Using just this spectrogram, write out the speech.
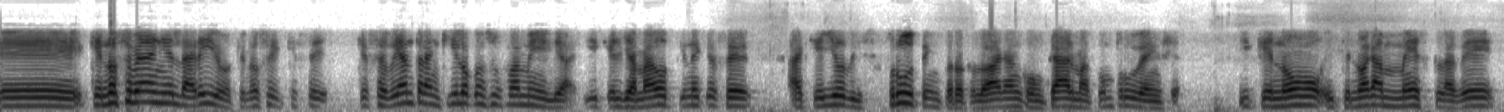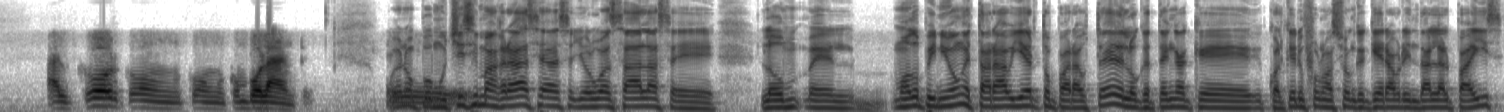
eh, que no se vean en el Darío, que no se, que se, que se vean tranquilos con su familia y que el llamado tiene que ser a que ellos disfruten, pero que lo hagan con calma, con prudencia y que no, y que no hagan mezcla de alcohol con, con, volante. Bueno, pues eh, muchísimas gracias, señor Juan Salas. Eh, el modo opinión estará abierto para ustedes, lo que tenga que, cualquier información que quiera brindarle al país.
